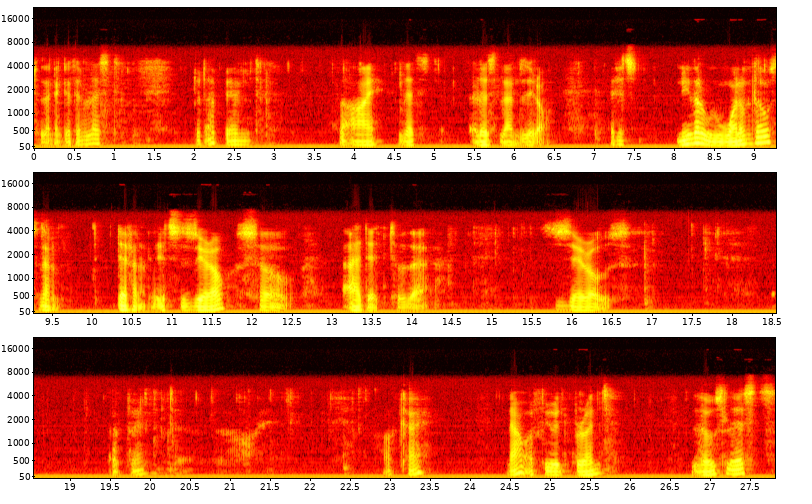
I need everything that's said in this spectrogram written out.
to the negative list dot append the i that's less than 0 if it's neither one of those then definitely it's 0 so add it to the zeros. Append okay. Now if we would print those lists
